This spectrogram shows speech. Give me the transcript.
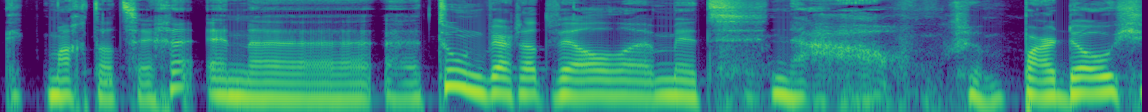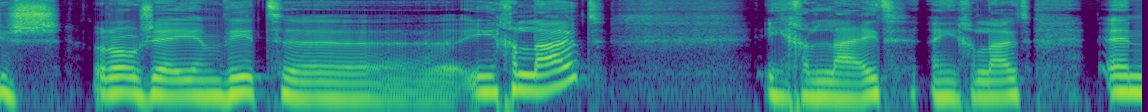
ik mag dat zeggen. En uh, uh, toen werd dat wel met, nou, een paar doosjes roze en wit ingeluid. Ingeleid, ingeluid. En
